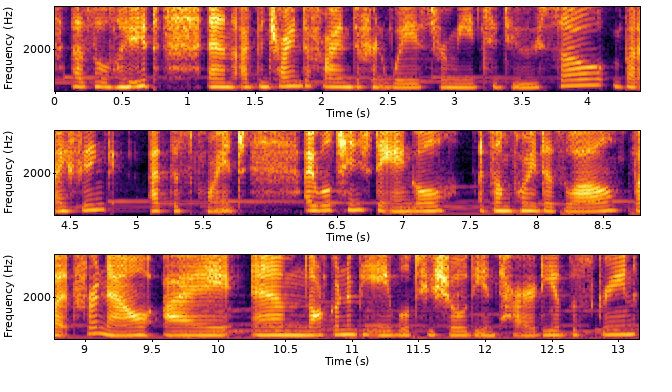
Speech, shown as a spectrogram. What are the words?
as of late, and I've been trying to find different ways for me to do so, but I think at this point. I will change the angle at some point as well, but for now, I am not going to be able to show the entirety of the screen.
